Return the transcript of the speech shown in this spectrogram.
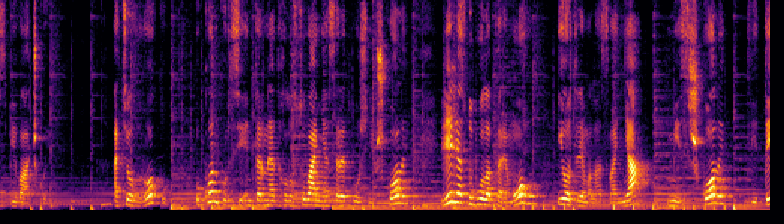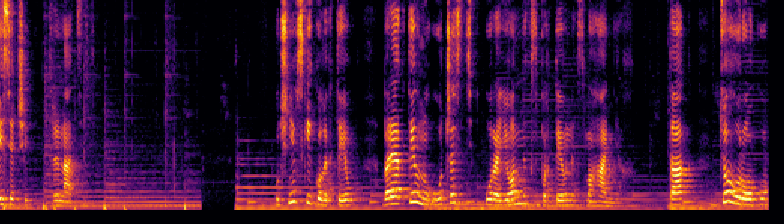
співачкою. А цього року у конкурсі інтернет-голосування серед учнів школи Ліля здобула перемогу і отримала звання Міс школи 2013. Учнівський колектив бере активну участь у районних спортивних змаганнях. Так, цього року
